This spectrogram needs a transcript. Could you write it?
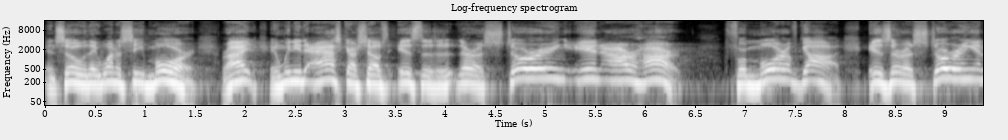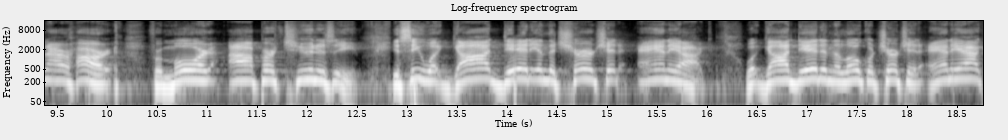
And so they want to see more, right? And we need to ask ourselves is there a stirring in our heart? For more of God? Is there a stirring in our heart for more opportunity? You see, what God did in the church at Antioch, what God did in the local church at Antioch,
